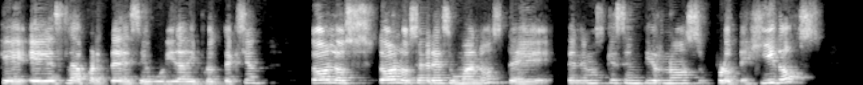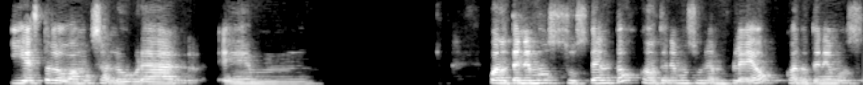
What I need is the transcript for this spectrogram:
que es la parte de seguridad y protección. Todos los, todos los seres humanos de, tenemos que sentirnos protegidos y esto lo vamos a lograr em, cuando tenemos sustento, cuando tenemos un empleo, cuando tenemos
